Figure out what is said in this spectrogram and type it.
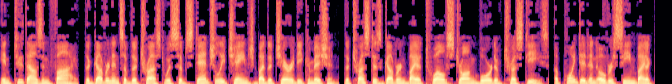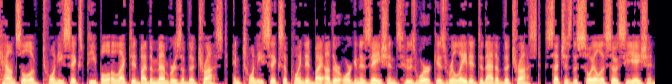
In 2005, the governance of the Trust was substantially changed by the Charity Commission. The Trust is governed by a 12 strong Board of Trustees, appointed and overseen by a council of 26 people elected by the members of the Trust, and 26 appointed by other organisations whose work is related to that of the Trust, such as the Soil Association,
